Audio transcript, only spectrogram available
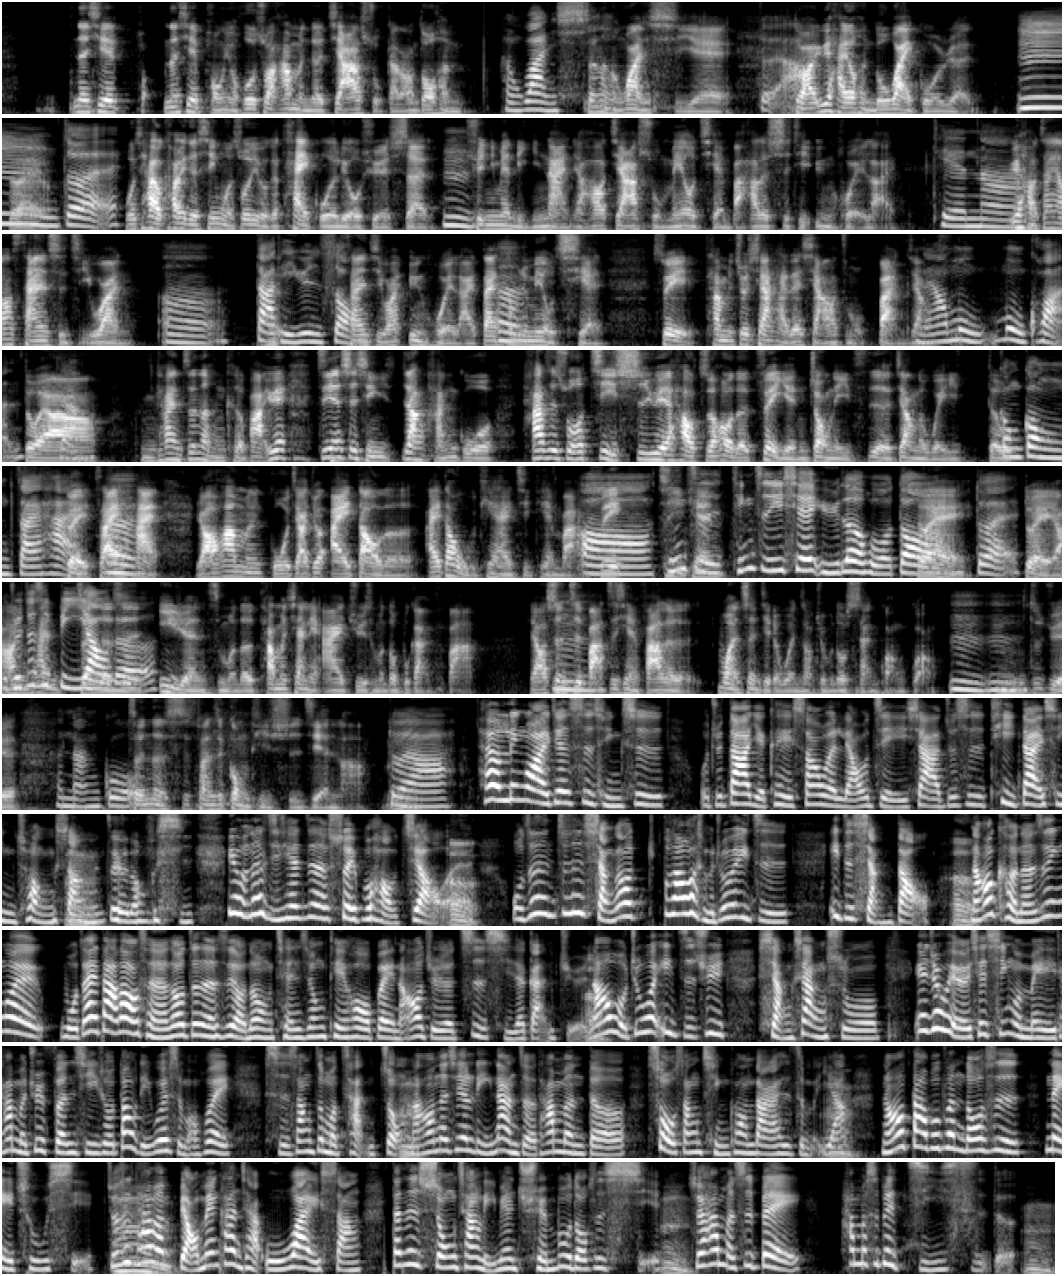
那些那些朋友或者说他们的家属感到都很很惋惜，真的很惋惜耶，对啊，对啊，因为还有很多外国人，嗯，对。对，我还有看到一个新闻说有个泰国的留学生，嗯。去那边罹难，然后家属没有钱把他的尸体运回来，天哪。因为，好像要三十几万嗯，大体运送，三十几万运回来，但他们就没有钱，所以他们就现在还在想要怎么办这可能要。募募款，对，啊，你看真的很可怕，因为这件事情让韩国，他是说继四月号之后的最严重的一次的这样的危的公共灾害，对灾嗯害，然后他们国家就哀悼了，哀悼五天还是几天吧，哦，所以这停止。停止一些娱乐活动，对对。对，然我觉得这是必要的艺人什么的，他们现在连 IG 什么都不敢发，然后甚至把之前发的万圣节的文章全部都删光光。嗯嗯，嗯，就觉得很难过，真的是算是共体时间啦。对啊，还有另外一件事情是，我觉得大家也可以稍微了解一下，就是替代性创伤嗯。这个东西。因为我那几天真的睡不好觉、哎、嗯。我真的就是想到，不知道为什么就会一直一直想到，嗯。然后可能是因为我在大道城的时候真的是有那种前胸贴后背，然后觉得窒息的感觉，嗯。然后我就会一直去想象说，因为就会有一些新闻媒体他们去分析说，到底为什么会死伤这么惨重，嗯。然后那些罹难者他们的受伤情况大概是怎么样，嗯。然后大部分都是内出血，就是他们嗯。表面看起来无外伤，但是胸腔里面全部都是血，嗯。所以他们是被他们是被挤死的。嗯，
